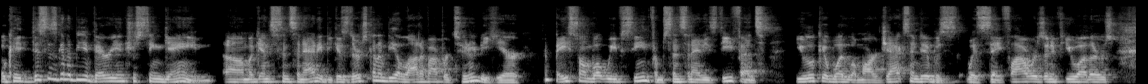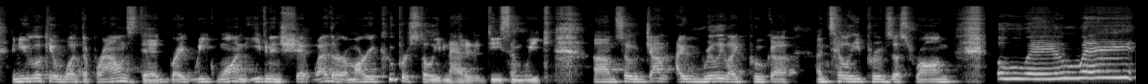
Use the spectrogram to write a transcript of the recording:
okay, this is going to be a very interesting game um, against Cincinnati because there's going to be a lot of opportunity here based on what we've seen from Cincinnati's defense. You look at what Lamar Jackson did with, with Zay Flowers and a few others, and you look at what the Browns did, right? Week one, even in shit weather, Amari Cooper still even had a decent week. Um, so, John, I really like Puka until he proves us wrong. Away, away,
